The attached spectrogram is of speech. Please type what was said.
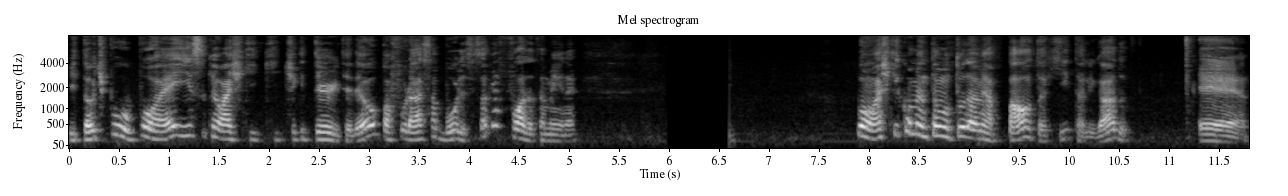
Então, tipo, porra, é isso que eu acho que, que tinha que ter, entendeu? Pra furar essa bolha. Assim. Só que é foda também, né? Bom, acho que comentamos toda a minha pauta aqui, tá ligado? É,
